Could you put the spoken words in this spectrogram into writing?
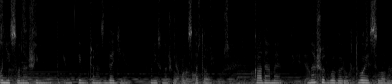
oni sú našim takým tým, čo nás vedie. Oni sú našou podstatou. Vkladáme našu dôveru v Tvoje slova.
